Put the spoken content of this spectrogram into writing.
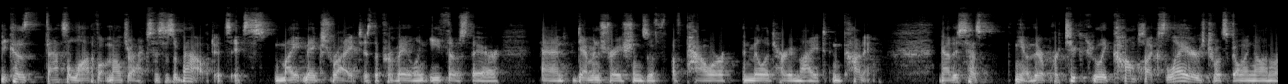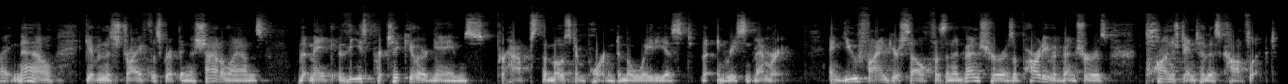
Because that's a lot of what Maldraxxus is about. It's it's might makes right is the prevailing ethos there, and demonstrations of, of power and military might and cunning. Now this has you know, there are particularly complex layers to what's going on right now, given the strife that's gripping the Shadowlands, that make these particular games perhaps the most important and the weightiest in recent memory and you find yourself as an adventurer, as a party of adventurers, plunged into this conflict.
